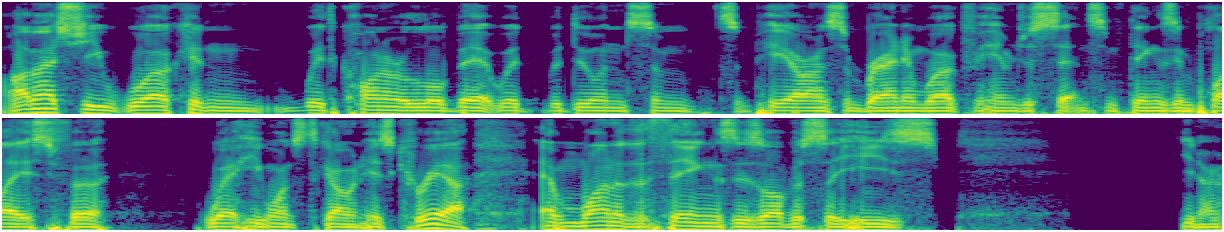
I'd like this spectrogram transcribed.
I'm actually working with Connor a little bit. We're, we're doing some some PR and some branding work for him, just setting some things in place for where he wants to go in his career. And one of the things is obviously he's you know,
